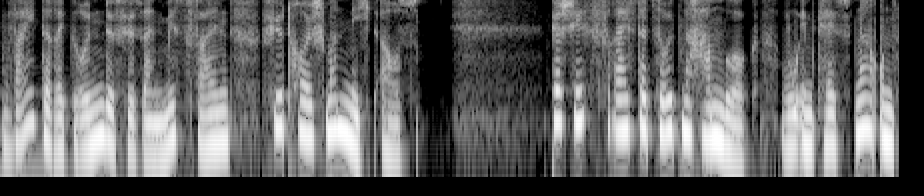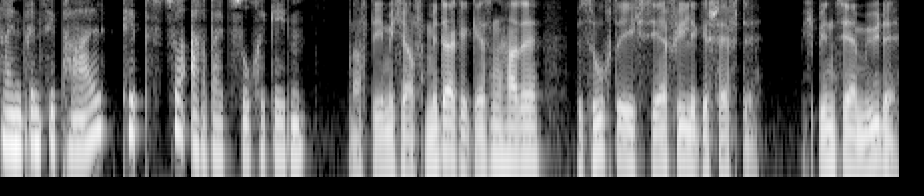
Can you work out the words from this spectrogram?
Weitere Gründe für sein Missfallen führt Heuschmann nicht aus. Per Schiff reist er zurück nach Hamburg, wo ihm Kästner und sein Prinzipal Tipps zur Arbeitssuche geben. Nachdem ich auf Mittag gegessen hatte, besuchte ich sehr viele Geschäfte. Ich bin sehr müde,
